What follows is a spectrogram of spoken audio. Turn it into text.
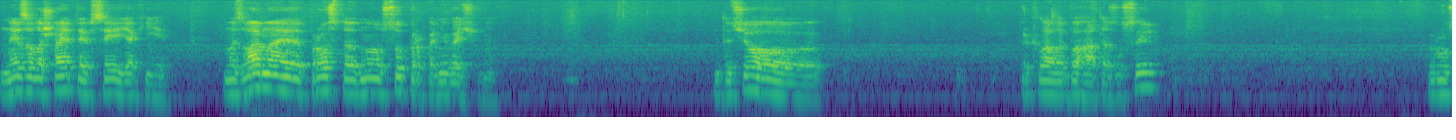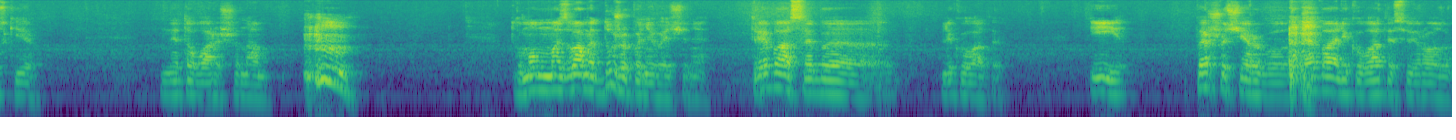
Не залишайте все як є. Ми з вами просто ну, супер понівечені. До цього приклали багато зусиль. Русські не товариші нам. Тому ми з вами дуже понівечені. Треба себе лікувати. І в першу чергу треба лікувати свій розум.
